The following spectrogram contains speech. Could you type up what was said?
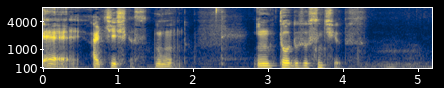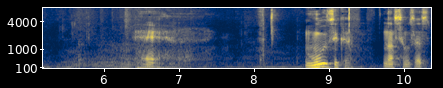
é, artísticas do mundo, em todos os sentidos. É, música, nós temos as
